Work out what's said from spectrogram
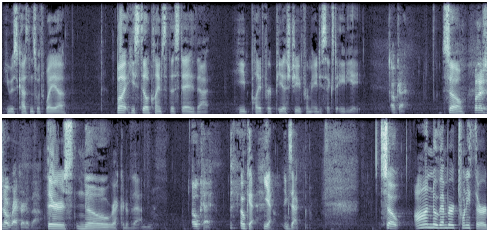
he was cousins with Weah. But he still claims to this day that he played for PSG from 86 to 88. Okay. So But there's no record of that. there's no record of that. Okay. Okay, yeah, exactly. So on November 23rd,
